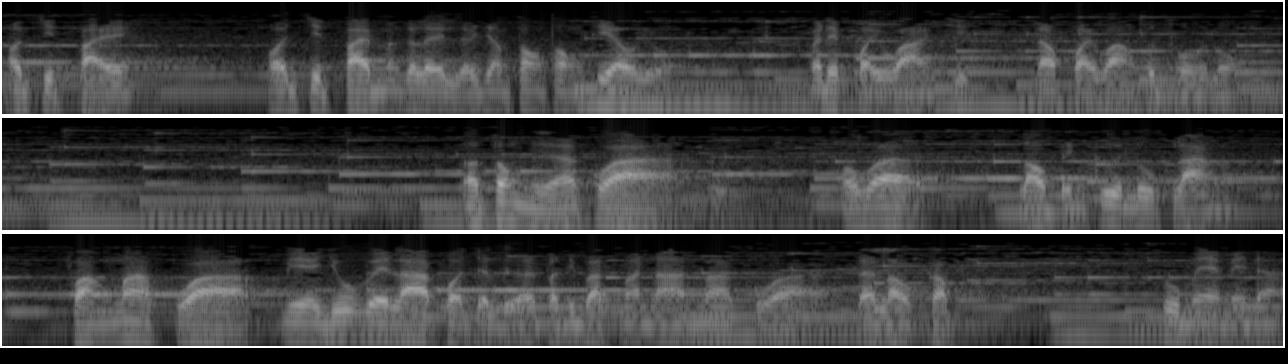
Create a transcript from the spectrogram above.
เอาจิตไป พอจิตไปมันก็เลยเหลือยังต้องท่องเที่ยวอยู่ ไม่ได้ปล่อยวางจิต แล้วปล่อยวางพุทโธลง เราต้องเหนือกว่า เพราะว่าเราเป็นคลื่นลูกหลังฟังมากกว่า มีอายุเวลาพอจะเหลือปฏิบัติมานานมากกว่า แต่เรากับ สู้แม่ไม่ได้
